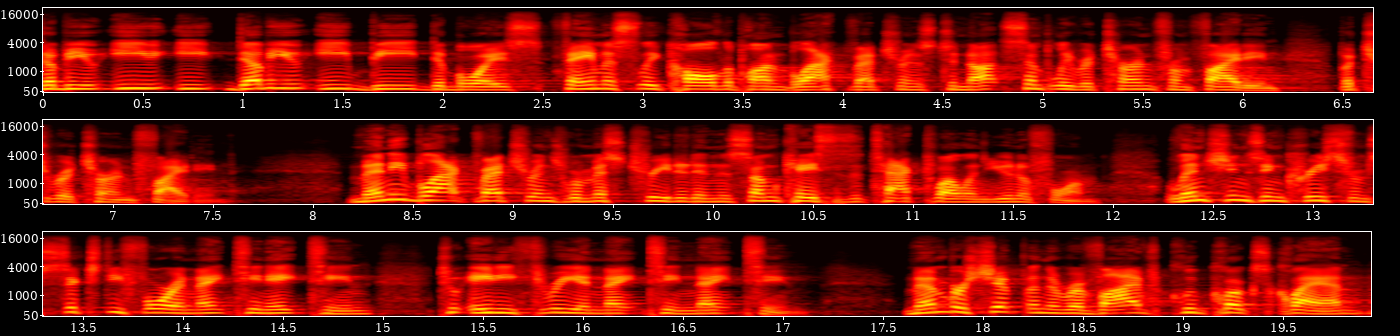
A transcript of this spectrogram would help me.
W.E.B. Du Bois famously called upon black veterans to not simply return from fighting, but to return fighting. Many black veterans were mistreated and, in some cases, attacked while in uniform. Lynchings increased from 64 in 1918 to 83 in 1919. Membership in the revived Ku Klux Klan,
